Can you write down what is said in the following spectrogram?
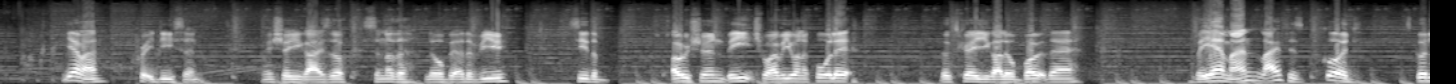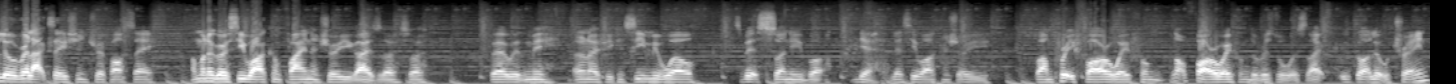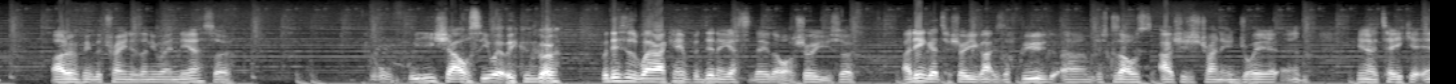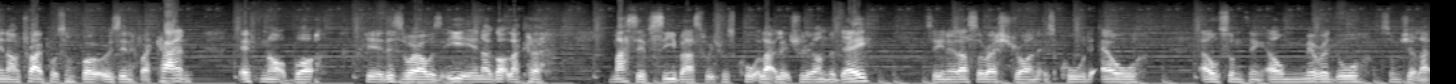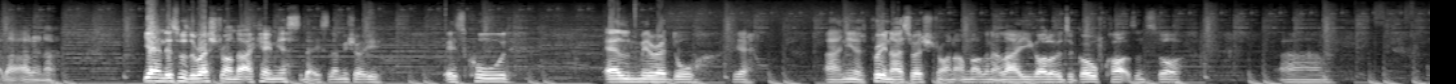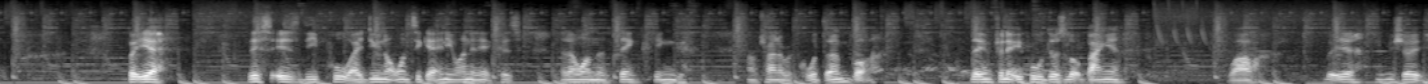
yeah, man, pretty decent. Let me show you guys. Look, it's another little bit of the view. See the ocean, beach, whatever you want to call it. Looks crazy. You got a little boat there. But yeah, man, life is good. It's a good little relaxation trip, I'll say. I'm gonna go see what I can find and show you guys though. So bear with me. I don't know if you can see me well. It's a bit sunny, but yeah, let's see what I can show you. But I'm pretty far away from, not far away from the resort. It's like, it's got a little train. I don't think the train is anywhere near, so we shall see where we can go. But this is where I came for dinner yesterday though, I'll show you. So I didn't get to show you guys the food um, just because I was actually just trying to enjoy it and you know, take it in. I'll try put some photos in if I can, if not, but here, this is where I was eating. I got like a massive sea bass which was caught like literally on the day. So you know that's the restaurant. It's called el el something el mirador some shit like that. I don't know. Yeah and this was the restaurant that i came yesterday so let me show you. It's called el mirador. Yeah and you know it's a pretty nice restaurant i'm not gonna lie you got loads of golf carts and stuff um, but yeah this is the pool i do not want to get anyone in it because i don't want them thinking I'm trying to record them, but the infinity pool does look banging. Wow. But yeah, let me show you.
